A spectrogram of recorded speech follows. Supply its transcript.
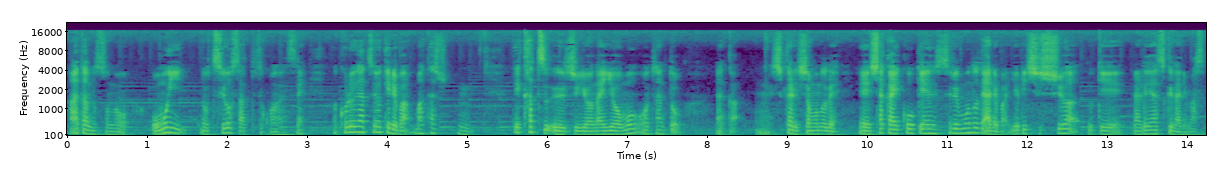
あなたのその、思いの強さってところなんですね。これが強ければ、また、うん。で、かつ、授業内容もちゃんと、なんか、しっかりしたもので、え、社会貢献するものであれば、より出資は受けられやすくなります。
